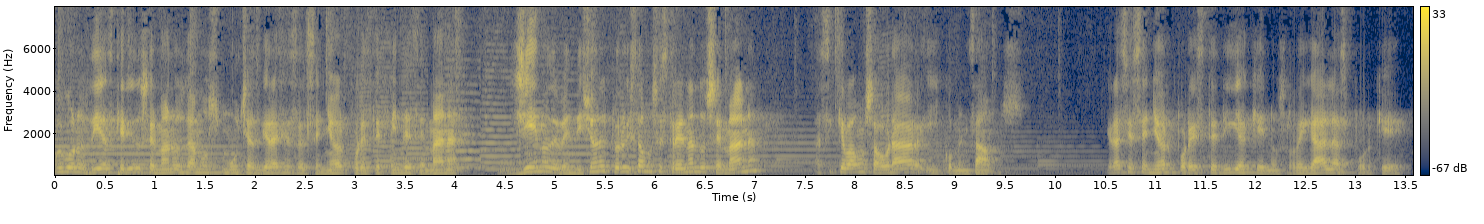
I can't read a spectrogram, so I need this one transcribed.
Muy buenos días queridos hermanos, damos muchas gracias al Señor por este fin de semana lleno de bendiciones, pero hoy estamos estrenando semana Así que vamos a orar y comenzamos. Gracias Señor por este día que nos regalas, porque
